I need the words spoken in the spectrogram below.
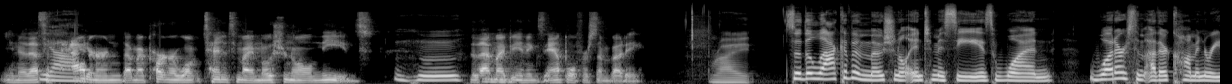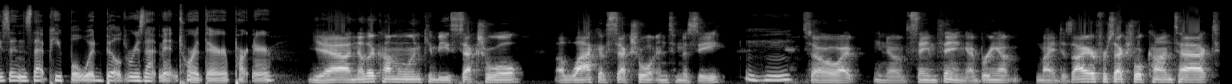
You know, that's Yeah. a pattern that my partner won't tend to my emotional needs. hmm So that might be an example for somebody. Right. So the lack of emotional intimacy is one. What are some other common reasons that people would build resentment toward their partner? Yeah, another common one can be sexual, a lack of sexual intimacy. Hmm So I, you know, same thing. I bring up my desire for sexual contact.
